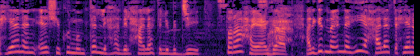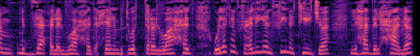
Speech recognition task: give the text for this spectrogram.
أحيانا إيش يكون ممتن لهذه الحالات اللي بتجي. الصراحة يا. عقاب على قد ما انها هي حالات أحيانا بتزعل الواحد أحيانا بتوتر الواحد ولكن فعليا في نتيجة لهذه الحالة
